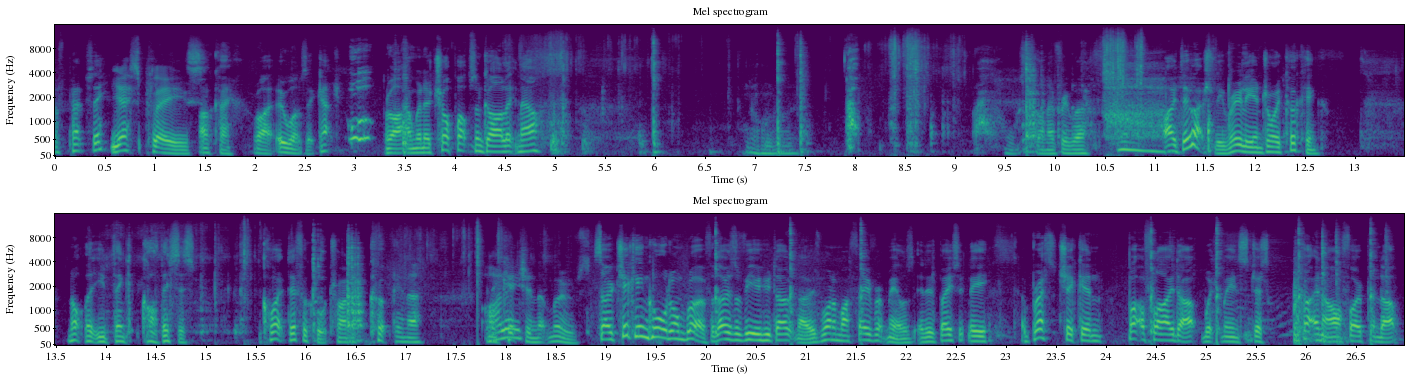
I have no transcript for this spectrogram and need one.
of Pepsi? Yes, please. Okay, right. Who wants it? Catch. Right, I'm going to chop up some garlic now. Oh, it's gone everywhere. I do actually really enjoy cooking. Not that you'd think, God, this is quite difficult trying to cook in a, in a need- kitchen that moves. So, chicken cordon bleu, for those of you who don't know, is one of my favourite meals. It is basically a breast chicken butterflied up, which means just cut in half, opened up,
